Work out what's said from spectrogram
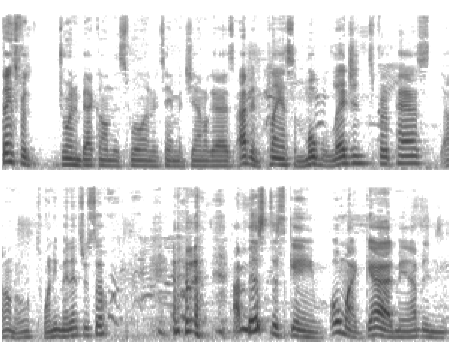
Thanks for joining back on this Swill Entertainment channel, guys. I've been playing some Mobile Legends for the past, I don't know, 20 minutes or so. I missed this game. Oh my god, man. I've been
